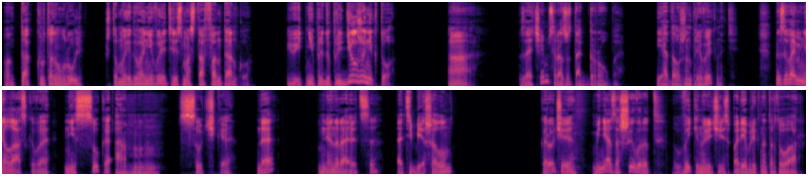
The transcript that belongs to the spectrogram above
Он так крутанул руль, что мы едва не вылетели с моста в фонтанку. И ведь не предупредил же никто. Ах, зачем сразу так грубо? Я должен привыкнуть. Называй меня ласково не сука, а м, сучка. Да? Мне нравится. А тебе, шалун? Короче, меня за шиворот выкинули через поребрик на тротуар.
